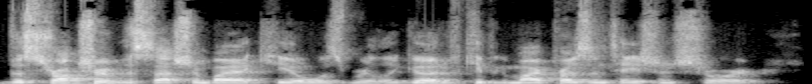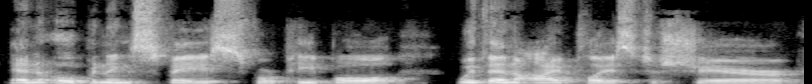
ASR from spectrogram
the structure of the session by Akil was really good of keeping my presentation short and opening space for people within iPlace to share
